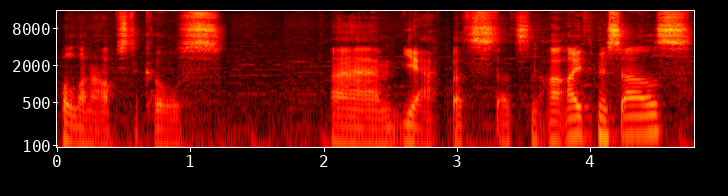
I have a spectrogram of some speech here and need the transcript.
pull on obstacles. Um, yeah, that's that's uh, ice missiles.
